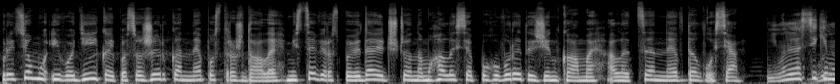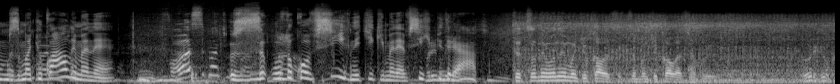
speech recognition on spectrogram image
При цьому і водійка, і пасажирка не постраждали. Місцеві розповідають, що намагалися поговорити з жінками, але це не вдалося. І Вони настільки зматюкали мене. Вас З у такого всіх, не тільки мене, всіх підряд. Це, це не вони матюкалися, це матюкалася горілка.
